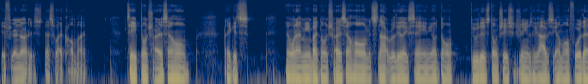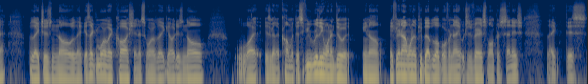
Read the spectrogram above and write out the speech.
If you're an artist, that's why I call my tape "Don't Try This at Home." Like it's, and what I mean by "Don't Try This at Home," it's not really like saying, you know don't do this, don't chase your dreams." Like obviously, I'm all for that, but like just know, like it's like more of like caution. It's more of like, yo, just know what is gonna come with this. If you really want to do it, you know, if you're not one of the people that blow up overnight, which is a very small percentage, like this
